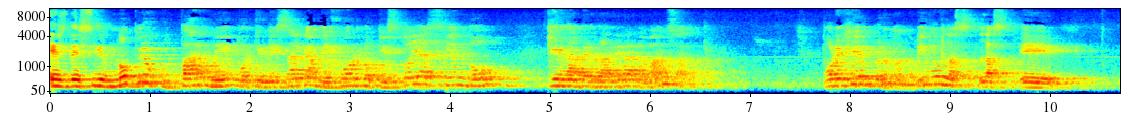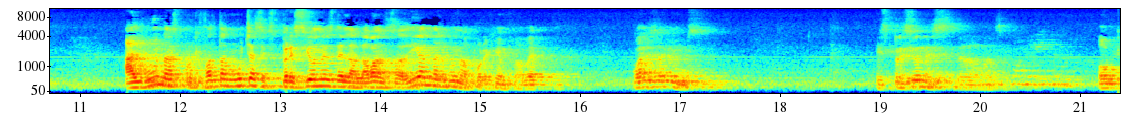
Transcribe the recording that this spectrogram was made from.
Es decir, no preocuparme porque me salga mejor lo que estoy haciendo que la verdadera alabanza. Por ejemplo, hermano, vimos las, las eh, algunas, porque faltan muchas expresiones de la alabanza. Díganme alguna, por ejemplo, a ver. ¿Cuáles vimos? Expresiones la alabanza. Ok.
